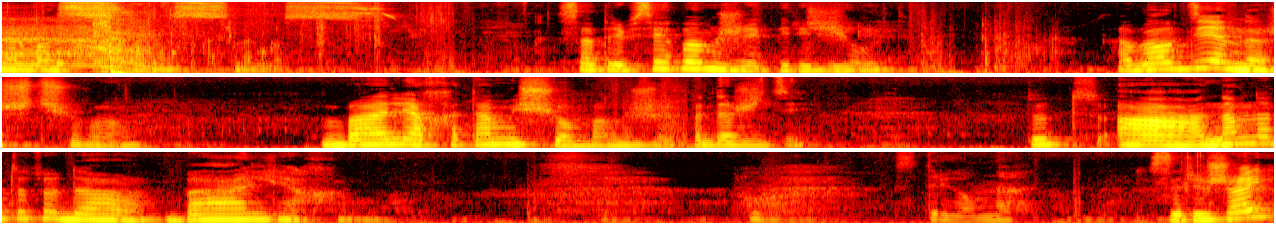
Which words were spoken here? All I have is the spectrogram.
Нормас, нормас, нормас. Смотри, всех бомжей перебили. Обалденно ж чего. Баляха, там еще бомжи. Подожди. Тут... А, нам надо туда. Баляха. Стремно. Заряжай.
